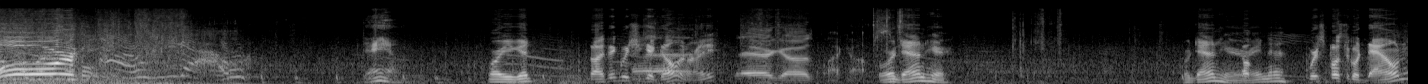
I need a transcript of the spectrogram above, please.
Or Damn. Or are you good? so I think we should get going, right? There goes Black Ops. We're down here. We're down here Oh. right now, We're supposed to go down.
